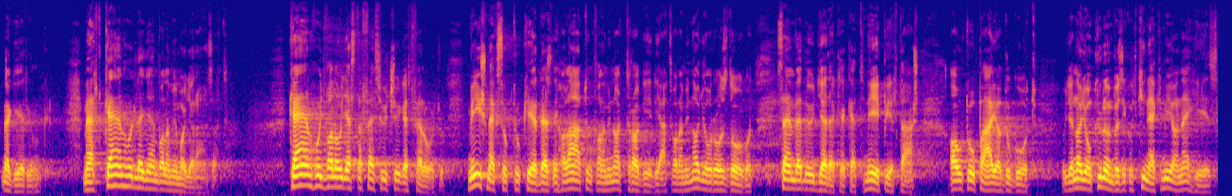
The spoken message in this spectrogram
megérünk. Mert kell, hogy legyen valami magyarázat. Kell, hogy valahogy ezt a feszültséget feloldjuk. Mi is meg szoktuk kérdezni, ha látunk valami nagy tragédiát, valami nagyon rossz dolgot, szenvedő gyerekeket, népírtást, autópályadugót. Ugye nagyon különbözik, hogy kinek mi a nehéz,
